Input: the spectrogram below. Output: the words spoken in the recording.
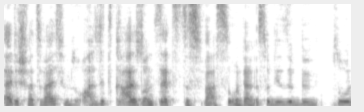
alte Schwarz-Weiß-Filme, so, oh, sitzt gerade, sonst setzt es was. So. Und dann ist so diese, Be so,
